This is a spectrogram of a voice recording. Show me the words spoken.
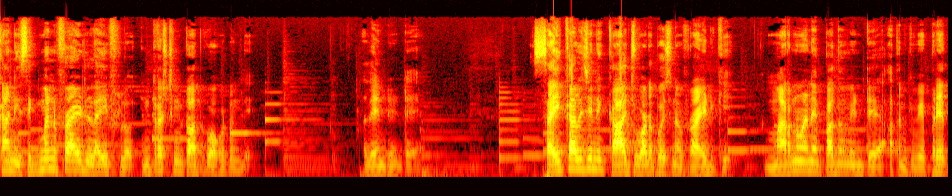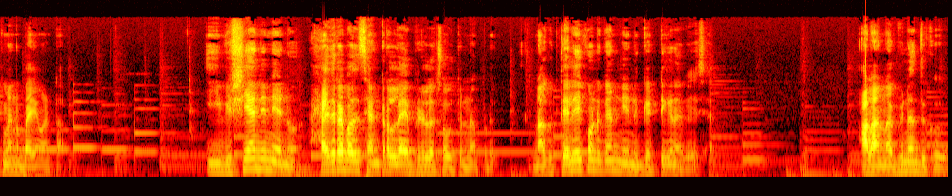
కానీ సిగ్మండ్ ఫ్రాయిడ్ లైఫ్లో ఇంట్రెస్టింగ్ టాపిక్ ఒకటి ఉంది. అదేంటంటే సైకాలజీని కాచి వడపోసిన ఫ్రాయిడ్కి మరణం అనే పదం వింటే అతనికి విపరీతమైన భయం అంట ఈ విషయాన్ని నేను హైదరాబాద్ సెంట్రల్ లైబ్రరీలో చదువుతున్నప్పుడు నాకు తెలియకుండానే నేను గట్టిగా నవ్వేశాను అలా నవ్వినందుకు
